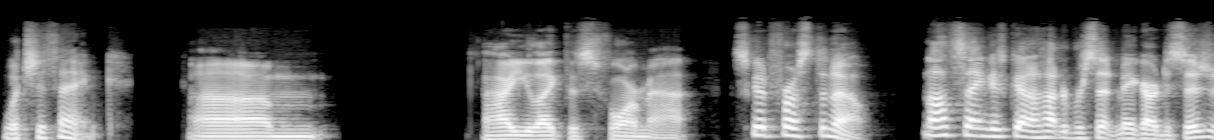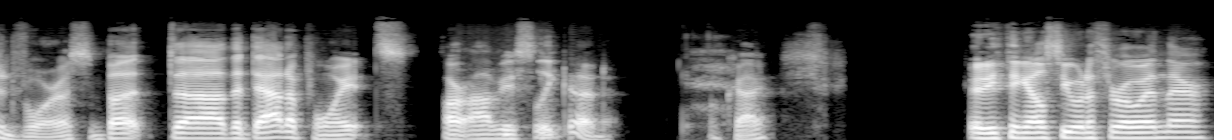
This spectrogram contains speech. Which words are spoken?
what you think. Um, how you like this format. It's good for us to know. Not saying it's going to 100% make our decision for us, but uh, the data points are obviously good. Okay. Anything else you want to throw in there?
